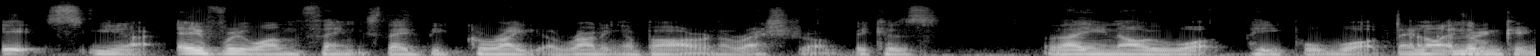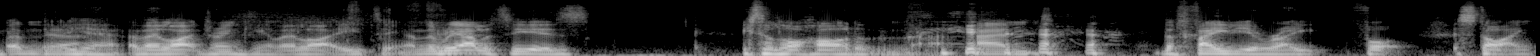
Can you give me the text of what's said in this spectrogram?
it's you know everyone thinks they'd be great at running a bar and a restaurant because they know what people want. They like drinking, and- yeah. yeah. and they like drinking and they like eating. And the reality is, it's a lot harder than that. And the failure rate for starting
